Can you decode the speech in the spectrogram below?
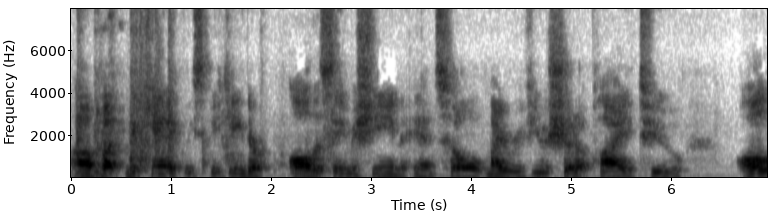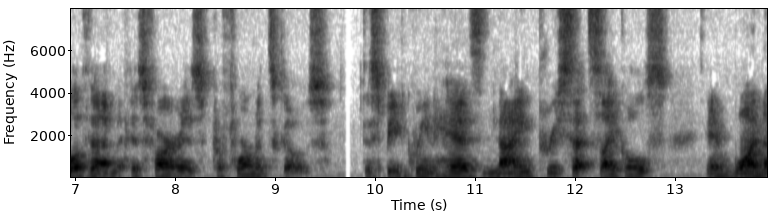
uh, but mechanically speaking, they're all the same machine, and so my review should apply to all of them as far as performance goes. The Speed Queen has nine preset cycles and one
